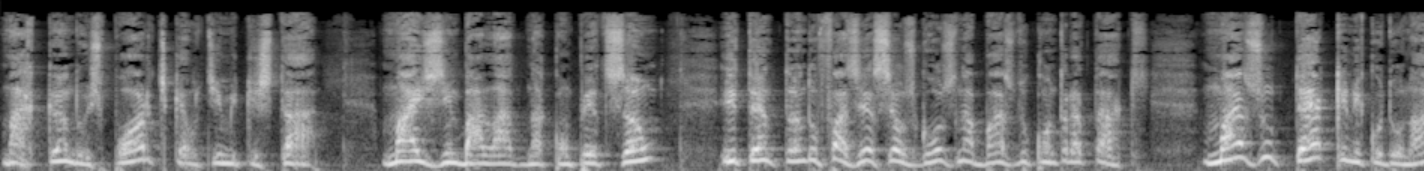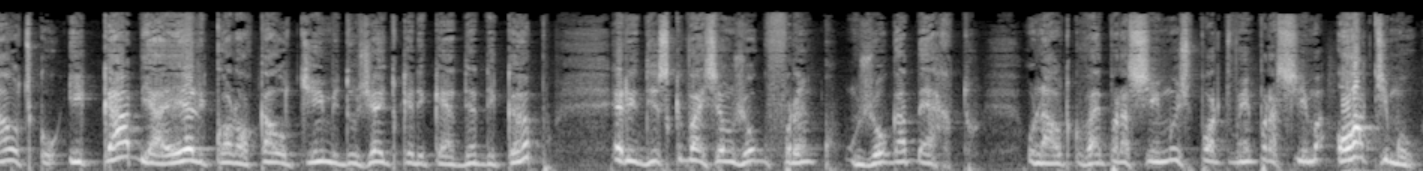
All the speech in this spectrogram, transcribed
marcando o esporte, que é o time que está mais embalado na competição e tentando fazer seus gols na base do contra-ataque. Mas o técnico do Náutico, e cabe a ele colocar o time do jeito que ele quer dentro de campo, ele disse que vai ser um jogo franco, um jogo aberto. O Náutico vai para cima, o esporte vem para cima. Ótimo!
